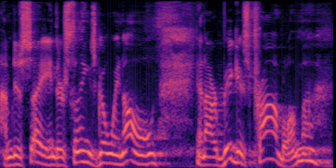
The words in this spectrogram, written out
I'm just saying there's things going on, and our biggest problem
